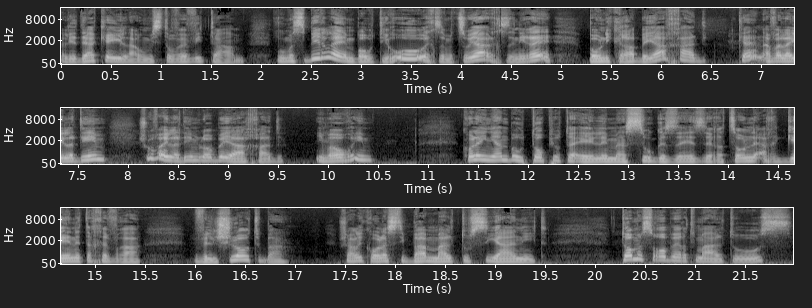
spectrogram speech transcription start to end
על ידי הקהילה, הוא מסתובב איתם, והוא מסביר להם, בואו תראו איך זה מצויר, איך זה נראה, בואו נקרא ביחד, כן? אבל הילדים, שוב, הילדים לא ביחד, עם ההורים. כל העניין באוטופיות האלה מהסוג הזה זה רצון לארגן את החברה ולשלוט בה. אפשר לקרוא לה סיבה מלטוסיאנית. תומאס רוברט מלטוס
